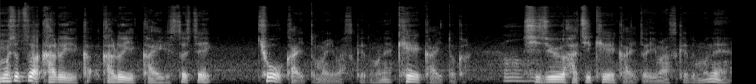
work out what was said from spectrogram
もう一つは軽いか軽い戒律として教戒とも言いますけどもね警戒とか四十八警戒と言いますけどもね。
